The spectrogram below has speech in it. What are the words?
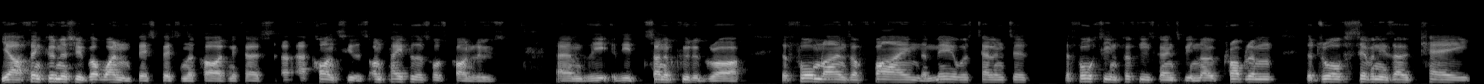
Yeah, thank goodness we've got one best bet on the card because I, I can't see this on paper. This horse can't lose. Um, the the son of Coup de Gras, the form lines are fine. The mare was talented. The 1450 is going to be no problem. The draw of seven is okay.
